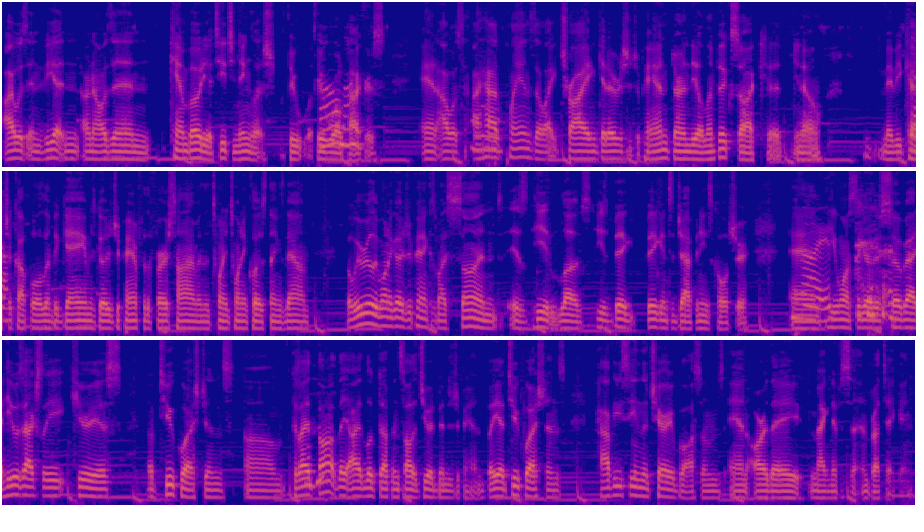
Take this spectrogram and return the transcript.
I was in Vietnam, or no, I was in Cambodia teaching English through through oh, World nice. Packers, and I was oh. I had plans to like try and get over to Japan during the Olympics so I could you know maybe catch yeah. a couple Olympic games, go to Japan for the first time, and then 2020 closed things down. But we really want to go to Japan because my son is he loves he's big big into Japanese culture, and nice. he wants to go there so bad. He was actually curious of two questions because um, I mm-hmm. thought that I looked up and saw that you had been to Japan, but he had two questions. Have you seen the cherry blossoms and are they magnificent and breathtaking?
